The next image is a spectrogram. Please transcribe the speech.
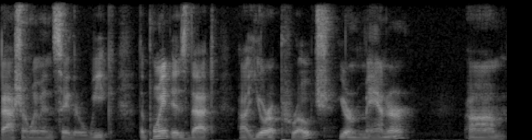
bash on women and say they're weak the point is that uh, your approach your manner um,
